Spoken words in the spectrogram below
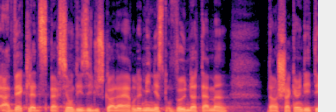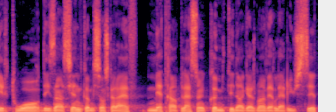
avec la disparition des élus scolaires, le ministre veut notamment dans chacun des territoires des anciennes commissions scolaires, mettre en place un comité d'engagement vers la réussite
